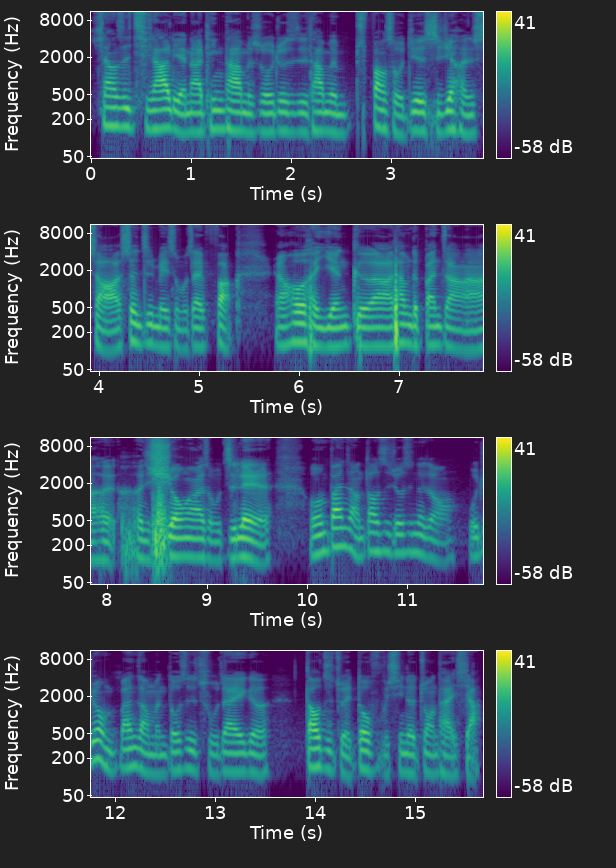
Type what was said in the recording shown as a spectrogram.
像是其他连啊，听他们说，就是他们放手机的时间很少啊，甚至没什么在放，然后很严格啊，他们的班长啊，很很凶啊，什么之类的。我们班长倒是就是那种，我觉得我们班长们都是处在一个刀子嘴豆腐心的状态下，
